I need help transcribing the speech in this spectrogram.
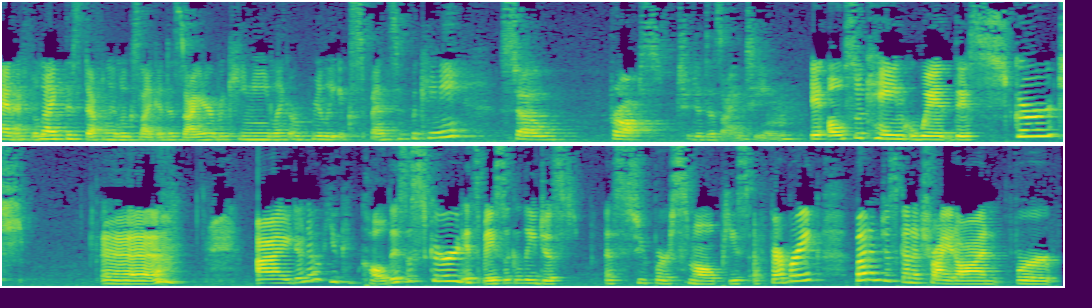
And I feel like this definitely looks like a designer bikini, like a really expensive bikini. So props to the design team. It also came with this skirt. Uh, I don't know if you could call this a skirt. It's basically just a super small piece of fabric, but I'm just gonna try it on for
